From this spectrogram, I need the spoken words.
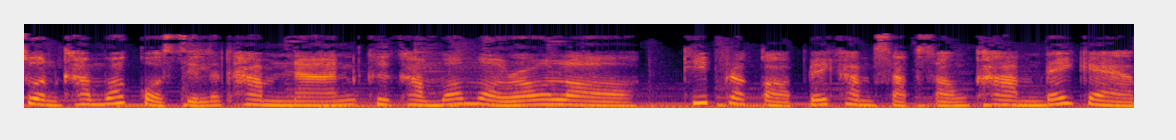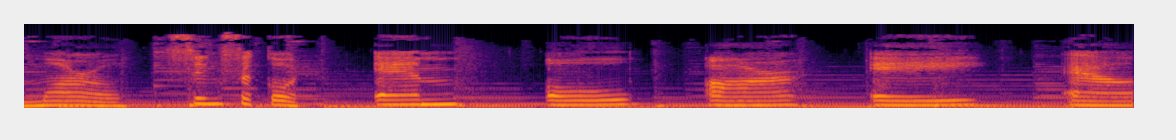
ส่วนคำว่ากฎศีลธรรมนั้น คือคำว่า moral law ที่ประกอบด้วยคำศัพท์สองคำได้แก่ moral ซึ่งสะกด M O R A L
